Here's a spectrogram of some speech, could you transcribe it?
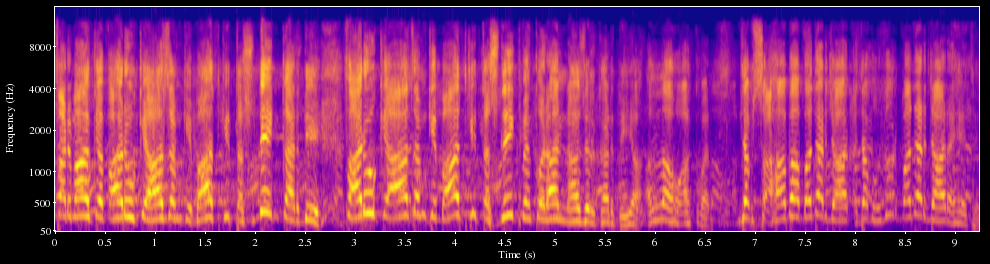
فرما کے فاروق اعظم کی بات کی تصدیق کر دی۔ فاروق اعظم کی بات کی تصدیق میں قرآن نازل کر دیا۔ اللہ اکبر۔ جب صحابہ بدر جا جب حضور بدر جا رہے تھے،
